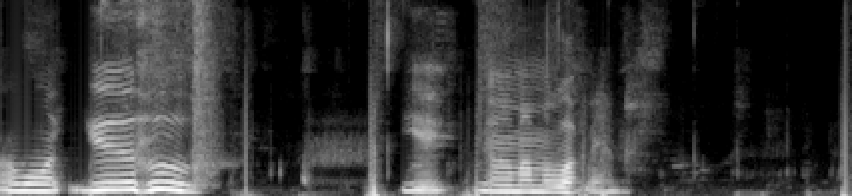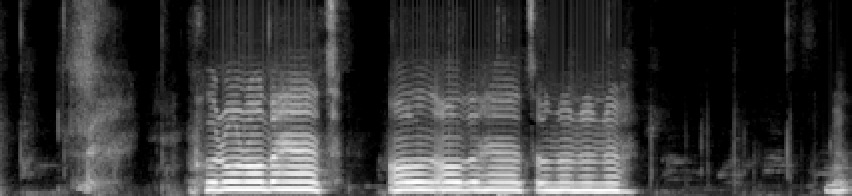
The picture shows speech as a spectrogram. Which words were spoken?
I want you. You, no, I'm a what man. Put on all the hats. All, all the hats. Oh, no, no, no. no.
